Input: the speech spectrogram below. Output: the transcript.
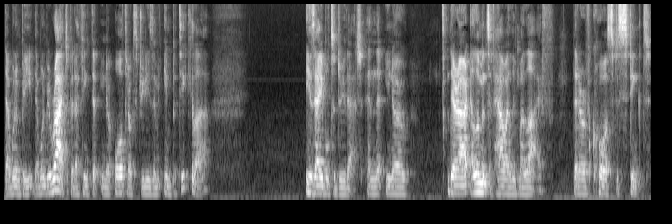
that wouldn't be that wouldn't be right. But I think that you know Orthodox Judaism in particular is able to do that, and that you know there are elements of how I live my life that are of course distinct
